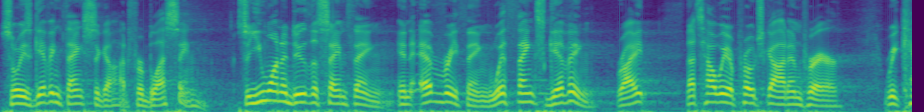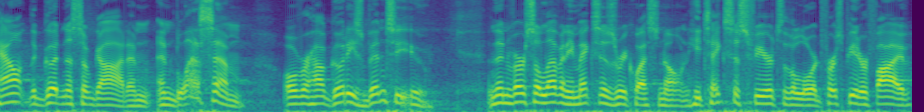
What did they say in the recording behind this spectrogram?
So he's giving thanks to God for blessing. So you want to do the same thing in everything with thanksgiving, right? That's how we approach God in prayer. Recount the goodness of God and, and bless Him over how good He's been to you. And then verse 11, he makes his request known. He takes his fear to the Lord. 1 Peter 5,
